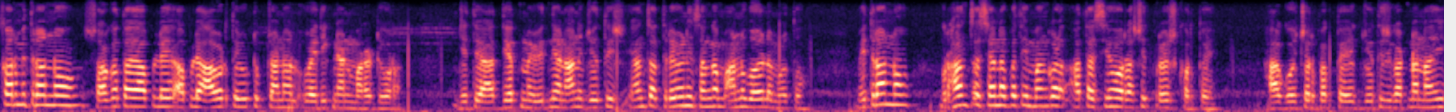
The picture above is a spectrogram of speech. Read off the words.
नमस्कार मित्रांनो स्वागत आहे आपले आपले आवडते यूट्यूब चॅनल वैदिक ज्ञान मराठीवर जिथे अध्यात्म विज्ञान आणि ज्योतिष यांचा त्रिवेणी संगम अनुभवायला मिळतो. मित्रांनो ग्रहांचा सेनापती मंगळ आता सिंह राशीत प्रवेश करतोय. हा गोचर फक्त एक ज्योतिष घटना नाही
